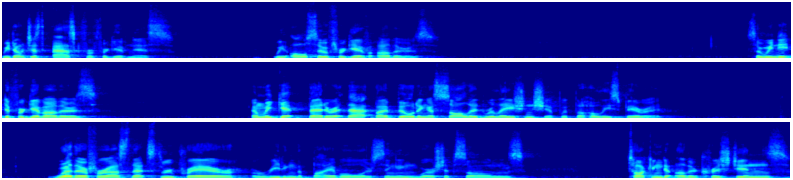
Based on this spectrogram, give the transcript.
We don't just ask for forgiveness, we also forgive others. So we need to forgive others. And we get better at that by building a solid relationship with the Holy Spirit. Whether for us that's through prayer or reading the Bible or singing worship songs, talking to other Christians,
